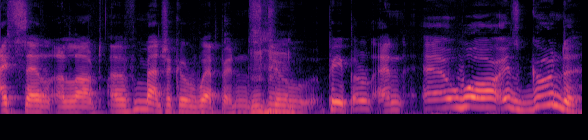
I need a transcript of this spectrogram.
I sell a lot of magical weapons to people, and uh, war is good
